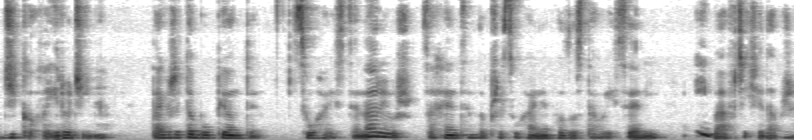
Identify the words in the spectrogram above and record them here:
dzikowej rodziny. Także to był piąty. Słuchaj scenariusz. Zachęcam do przesłuchania pozostałej serii i bawcie się dobrze.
